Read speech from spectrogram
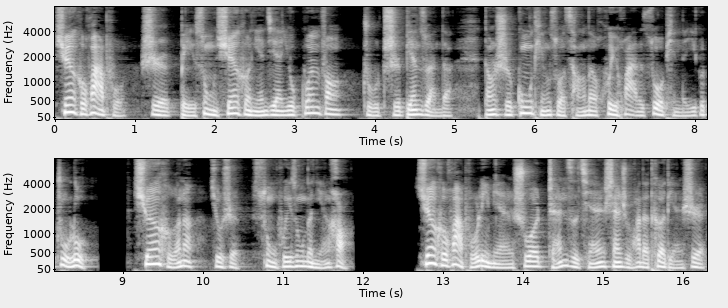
宣和画谱》是北宋宣和年间由官方主持编纂的，当时宫廷所藏的绘画的作品的一个注录。宣和呢，就是宋徽宗的年号。《宣和画谱》里面说，展子虔山水画的特点是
